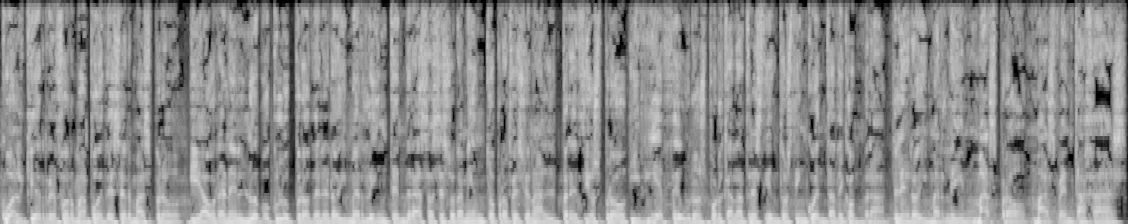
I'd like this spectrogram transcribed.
Cualquier reforma puede ser más pro. Y ahora en el nuevo Club Pro del Leroy Merlin tendrás asesoramiento profesional, precios pro y 10 euros por cada 350 de compra. Leroy Merlin, más pro, más ventajas.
